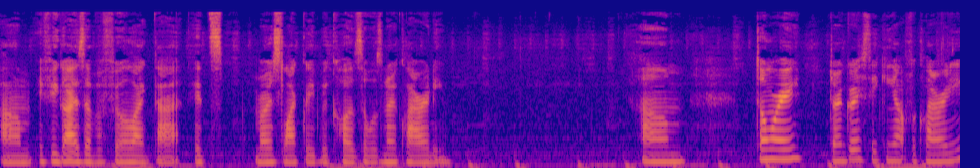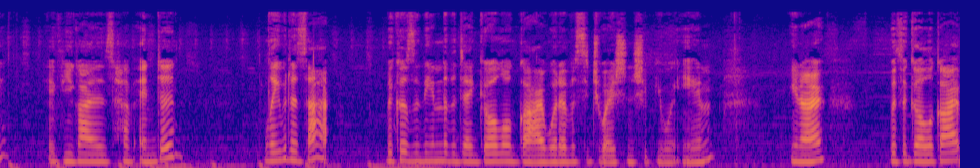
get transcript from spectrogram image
Um, if you guys ever feel like that, it's most likely because there was no clarity. Um, don't worry, don't go seeking out for clarity. If you guys have ended, leave it as that. Because at the end of the day, girl or guy, whatever situationship you were in, you know, with a girl or guy,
